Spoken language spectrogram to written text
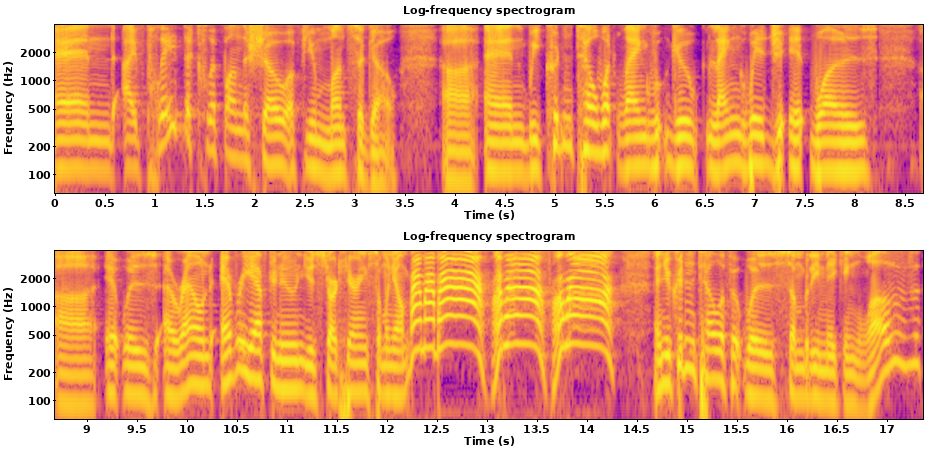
And I played the clip on the show a few months ago, uh, and we couldn't tell what langu- language it was. Uh, it was around every afternoon you'd start hearing someone yell, bah, bah, bah, and you couldn't tell if it was somebody making love.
